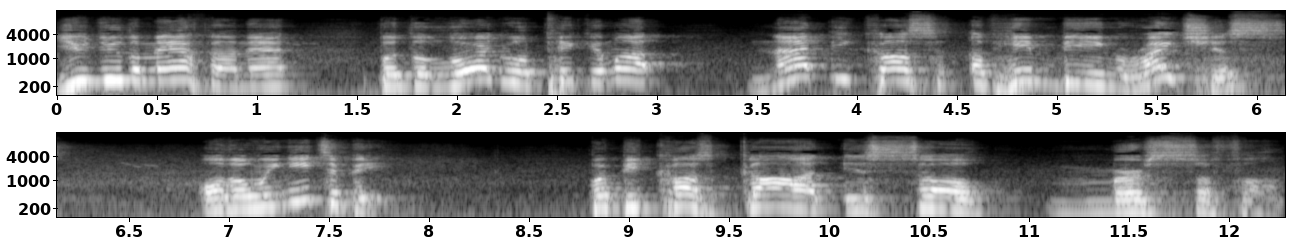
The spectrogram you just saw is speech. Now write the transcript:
You do the math on that. But the Lord will pick him up, not because of him being righteous, although we need to be, but because God is so merciful.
